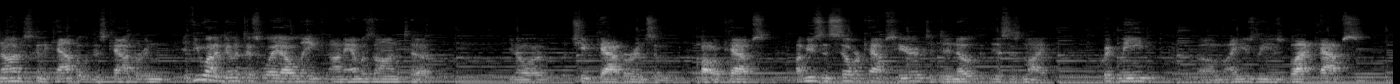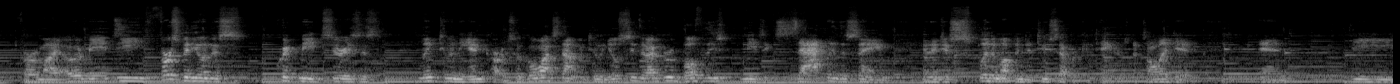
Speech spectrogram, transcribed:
Now I'm just going to cap it with this capper. And if you want to do it this way, I'll link on Amazon to, you know, a, a cheap capper and some bottle caps. I'm using silver caps here to denote that this is my quick mead. Um, I usually use black caps for my other meads. The first video in this quick mead series is linked to in the end card, so go watch that one too, and you'll see that I grew both of these meads exactly the same, and then just split them up into two separate containers. That's all I did. And the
